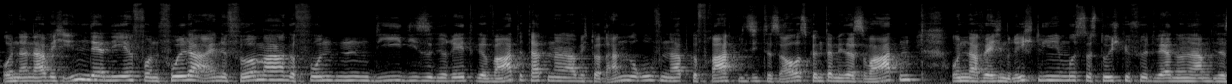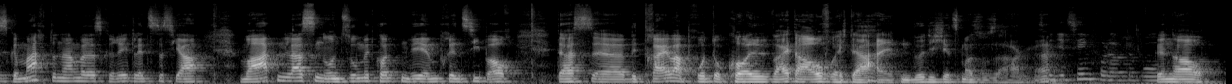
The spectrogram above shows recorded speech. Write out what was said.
Und dann habe ich in der Nähe von Fulda eine Firma gefunden, die diese Geräte gewartet hat. Und dann habe ich dort angerufen und habe gefragt, wie sieht das aus, könnt ihr mir das warten und nach welchen Richtlinien muss das durchgeführt werden. Und dann haben die das gemacht und dann haben wir das Gerät letztes Jahr warten lassen und somit konnten wir im Prinzip auch das äh, Betreiberprotokoll weiter aufrechterhalten, würde ich jetzt mal so sagen. Das Medizinproduktebuch. Genau.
